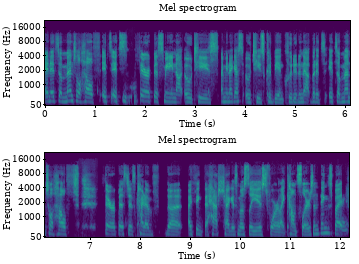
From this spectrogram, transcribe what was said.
and it's a mental health it's it's mm-hmm. therapists meaning not ots i mean i guess ots could be included in that but it's it's a mental health therapist is kind of the i think the hashtag is mostly used for like counselors and things but right.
